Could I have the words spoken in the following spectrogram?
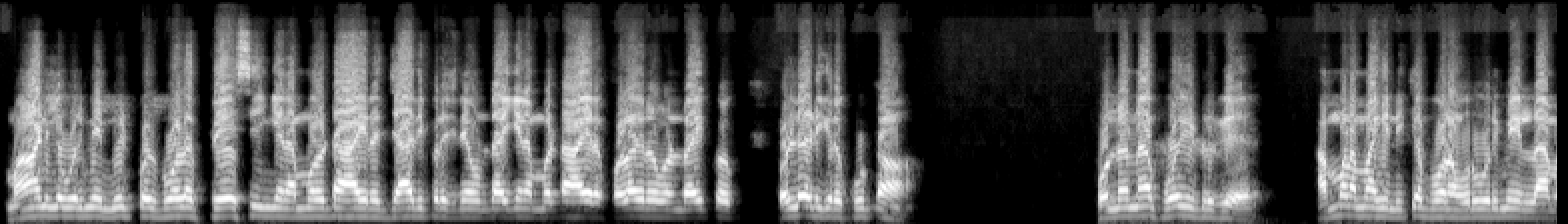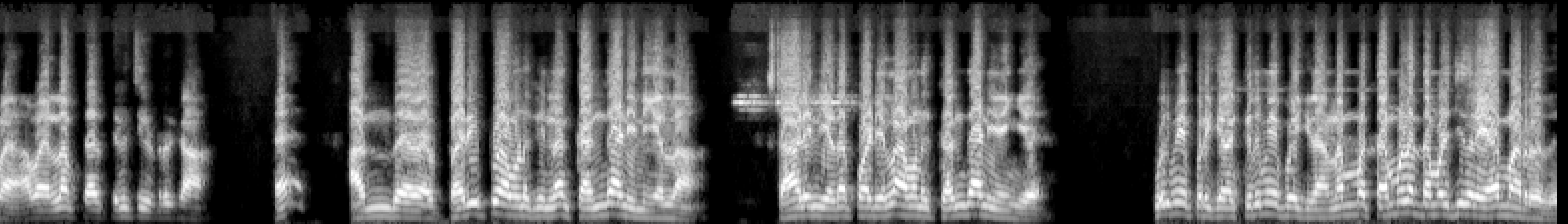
மாநில உரிமை மீட்பது போல பேசி இங்க நம்ம கிட்ட ஆயிரம் ஜாதி பிரச்சனை உண்டாக்கி நம்ம கிட்ட ஆயிரம் கொலகரை உண்டாகி கொ- கொள்ளையடிக்கிற கூட்டம். ஒன்னொன்னா போயிட்டு இருக்கு. அம்மனமாகி நிக்க போறான் ஒரு உரிமை இல்லாம. அவன் எல்லாம் திணிச்சுக்கிட்டு இருக்கான். அந்த பறிப்பு அவனுக்கு எல்லாம் கங்காணி நீங்க எல்லாம். ஸ்டாலின் எடப்பாடி எல்லாம் அவனுக்கு கங்காணி நீங்க. உரிமை பறிக்கிறான் கிருமை பறிக்கிறான். நம்ம தமிழன் தமிழ்ச்சி இதுல ஏமாறுறது.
